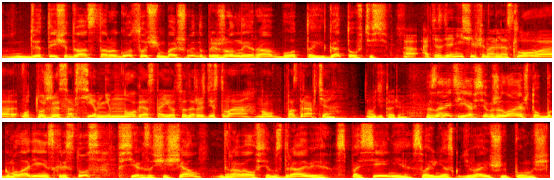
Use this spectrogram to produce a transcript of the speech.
2022 год с очень большой напряженной работой. Готовьтесь. А, отец Дионисий, финальное слово. Вот уже совсем немного остается до Рождества. Ну, поздравьте аудиторию. Вы знаете, я всем желаю, чтобы Богомолоденец Христос всех защищал, даровал всем здравие, спасение, свою неоскудевающую помощь.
